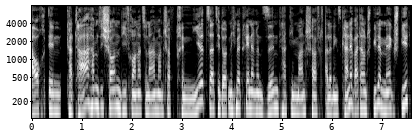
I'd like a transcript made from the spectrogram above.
Auch in Katar haben Sie schon die Frauennationalmannschaft trainiert. Seit Sie dort nicht mehr Trainerin sind, hat die Mannschaft allerdings keine weiteren Spiele mehr gespielt.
